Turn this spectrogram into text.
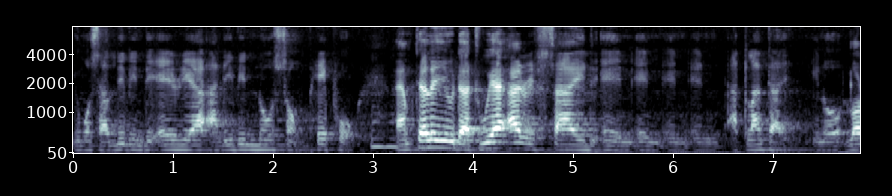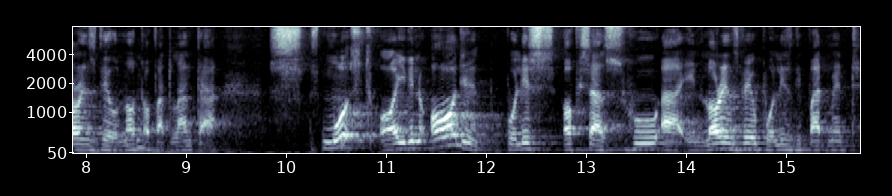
You must have lived in the area and even know some people. Mm -hmm. I'm telling you that where I reside in, in, in, in Atlanta, you know, Lawrenceville, north mm -hmm. of Atlanta, most or even all the police officers who are in Lawrenceville Police Department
